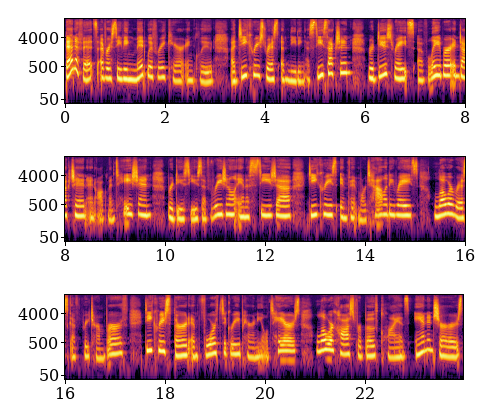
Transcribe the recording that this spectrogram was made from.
Benefits of receiving midwifery care include a decreased risk of needing a C section, reduced rates of labor induction and augmentation, reduced use of regional anesthesia, decreased infant mortality rates, lower risk of preterm birth, decreased third and fourth degree perineal tears, lower cost for both clients and insurers,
